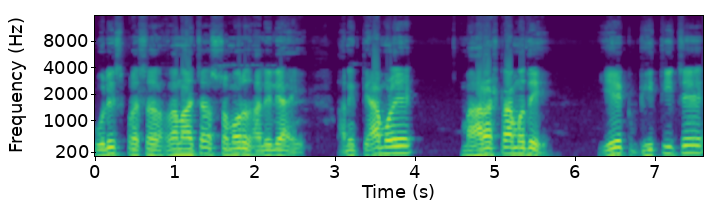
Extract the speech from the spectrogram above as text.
पोलीस प्रशासनाच्या समोर झालेली आहे. आणि त्यामुळे महाराष्ट्रामध्ये एक भीतीचे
